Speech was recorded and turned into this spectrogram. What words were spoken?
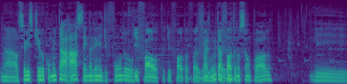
na- ao seu estilo, com muita raça aí na linha de fundo Que falta, que falta faz. faz muita Pereira. falta no São Paulo. E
